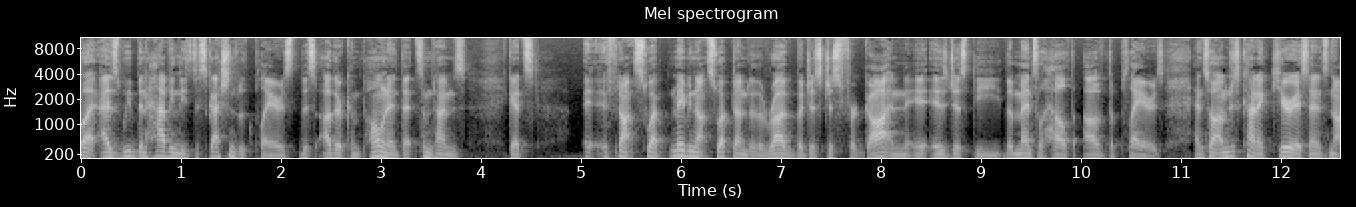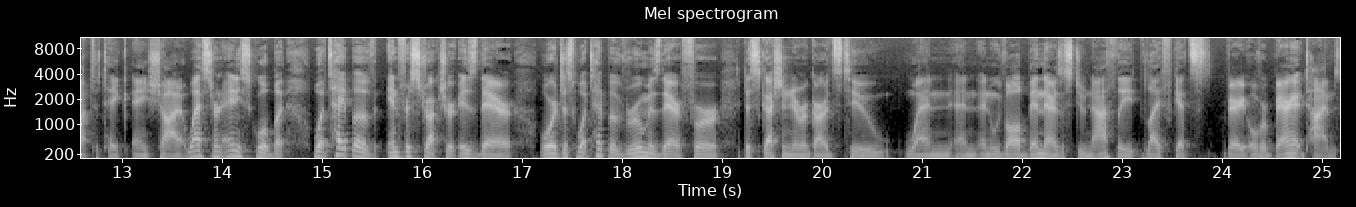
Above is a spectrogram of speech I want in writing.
But as we've been having these discussions with players, this other component that sometimes gets if not swept maybe not swept under the rug but just just forgotten is just the the mental health of the players. And so i'm just kind of curious and it's not to take any shot at western any school but what type of infrastructure is there or just what type of room is there for discussion in regards to when and and we've all been there as a student athlete life gets very overbearing at times.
